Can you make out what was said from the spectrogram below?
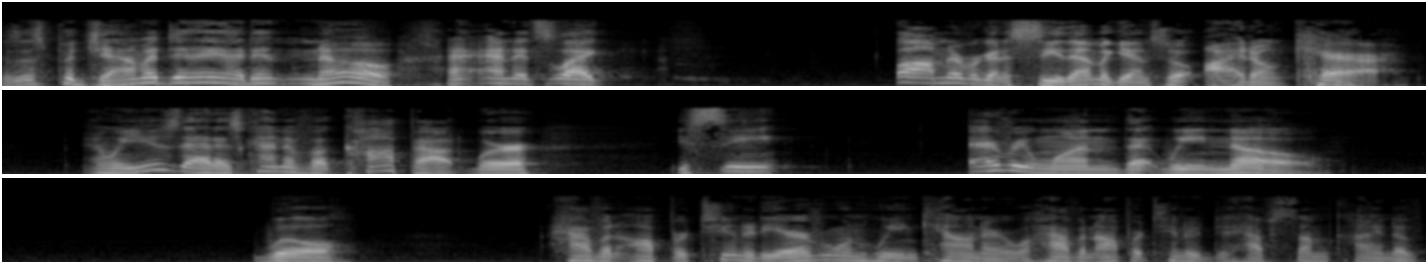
Is this pajama day? I didn't know. And, and it's like, well, I'm never going to see them again, so I don't care. And we use that as kind of a cop out where you see, everyone that we know will have an opportunity, everyone we encounter will have an opportunity to have some kind of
